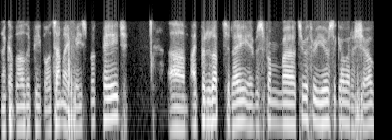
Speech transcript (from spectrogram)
and a couple other people, it's on my Facebook page. Um, I put it up today. It was from uh, two or three years ago at a show,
